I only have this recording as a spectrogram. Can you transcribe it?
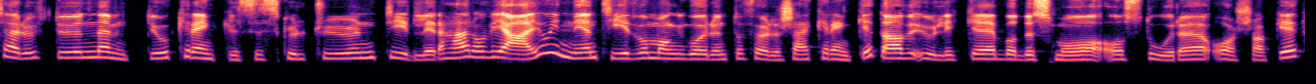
Kjerulf, du nevnte jo krenkelseskulturen tidligere her. Og vi er jo inne i en tid hvor mange går rundt og føler seg krenket av ulike både små og store årsaker.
